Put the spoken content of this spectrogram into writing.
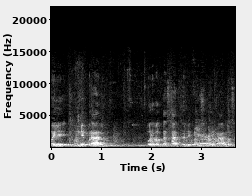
मैले भन्ने कुराहरू पूर्वक्ता साथीहरूले भनिसक्नु भएको छ।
